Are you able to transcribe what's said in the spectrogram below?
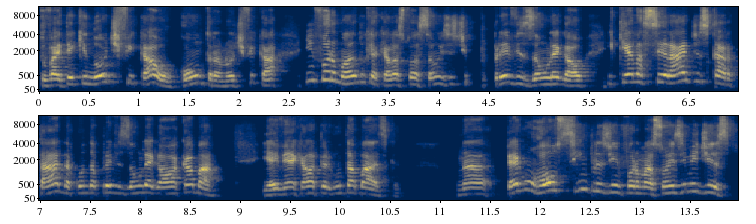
Tu vai ter que notificar ou contra-notificar, informando que aquela situação existe previsão legal e que ela será descartada quando a previsão legal acabar. E aí vem aquela pergunta básica. Na, pega um rol simples de informações e me diz:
